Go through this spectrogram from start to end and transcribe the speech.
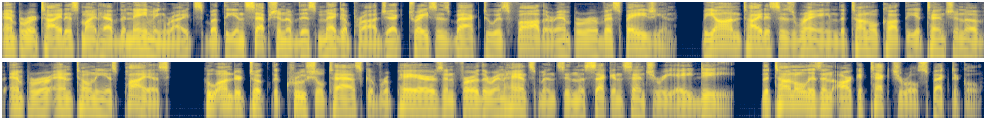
Emperor Titus might have the naming rights, but the inception of this mega project traces back to his father, Emperor Vespasian. Beyond Titus's reign, the tunnel caught the attention of Emperor Antonius Pius, who undertook the crucial task of repairs and further enhancements in the 2nd century AD. The tunnel is an architectural spectacle.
